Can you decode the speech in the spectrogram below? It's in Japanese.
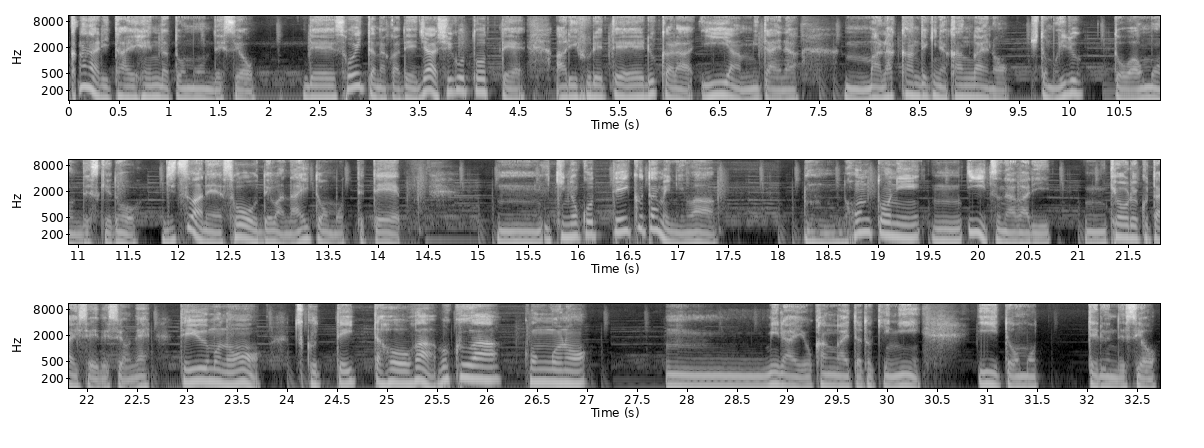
かなり大変だと思うんですよ。で、そういった中で、じゃあ仕事ってありふれてるからいいやんみたいな、うん、まあ楽観的な考えの人もいるとは思うんですけど、実はね、そうではないと思ってて、うん生き残っていくためには、うん、本当に、うん、いいつながり、うん、協力体制ですよね。っていうものを作っていった方が、僕は今後の、うん、未来を考えた時にいいと思ってるんですよ。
